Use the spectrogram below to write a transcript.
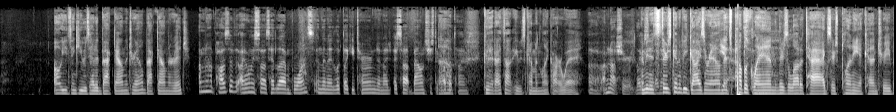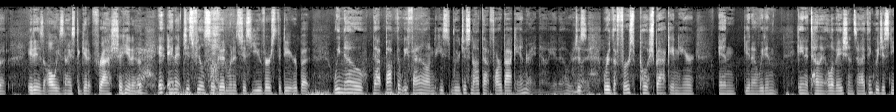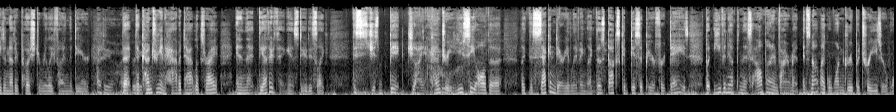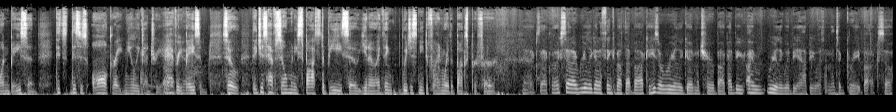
Oh, you think he was headed back down the trail, back down the ridge? I'm not positive. I only saw his headlamp once, and then it looked like he turned, and I, I saw it bounce just a couple uh, times. Good. I thought he was coming like our way. Uh, I'm not sure. Like I mean, it's I there's gonna be guys around. Yeah, it's public land. There's a lot of tags. There's plenty of country, but it is always nice to get it fresh. You know, yeah. it, and it just feels so good when it's just you versus the deer. But we know that buck that we found. He's we're just not that far back in right now. You know, we're just we're the first push back in here and you know we didn't gain a ton of elevation. So i think we just need another push to really find the deer i do. I the, the country and habitat looks right. And the, the other thing is dude is like this is just big giant country. You see all the like the secondary living like those bucks could disappear for days but even up in this alpine environment it's not like one group of trees or one basin this this is all great muley country oh, every yeah. basin so they just have so many spots to be so you know i think we just need to find where the bucks prefer yeah, exactly. Like I said, I really got to think about that buck. He's a really good mature buck. I'd be, I really would be happy with him. That's a great buck. So,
